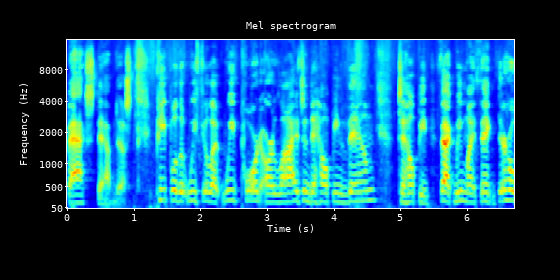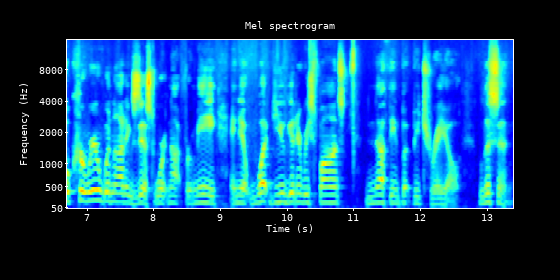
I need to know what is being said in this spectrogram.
backstabbed us, people that we feel like we poured our lives into helping them, to helping. In fact, we might think their whole career would not exist were it not for me. And yet, what do you get in response? Nothing but betrayal. Listen,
